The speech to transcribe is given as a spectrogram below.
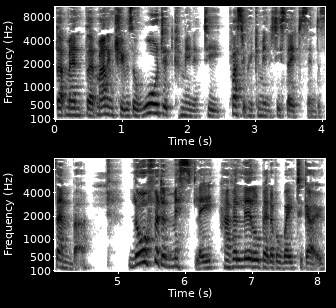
That meant that Manningtree was awarded community, plastic community status in December. Lawford and Mistley have a little bit of a way to go.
